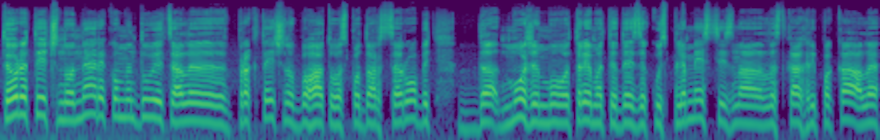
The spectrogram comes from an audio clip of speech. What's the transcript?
теоретично не рекомендується, але практично багато господарств це робить. Да, можемо отримати десь якусь плямистість на листках ріпака, але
